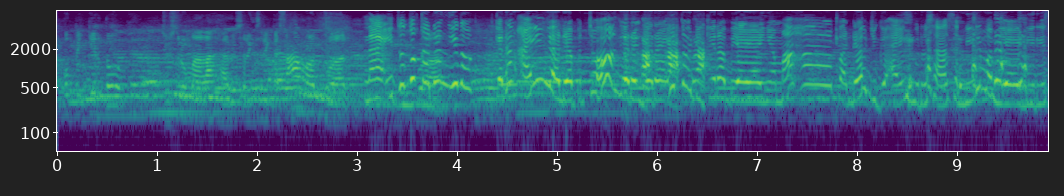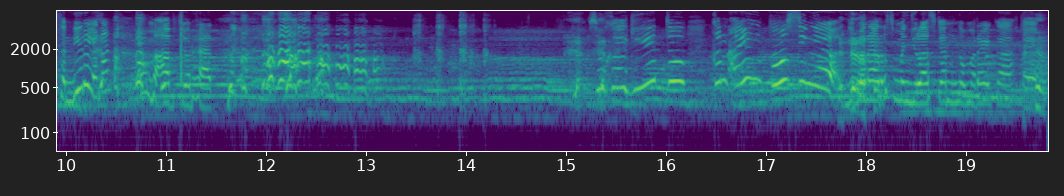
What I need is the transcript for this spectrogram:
Aku pikir tuh justru malah harus sering-sering ke salon buat Nah itu tuh kadang gitu, kadang Aing nggak dapet cowok gara-gara itu dikira biayanya mahal, padahal juga Aing berusaha sendiri membiayai diri sendiri ya kan. Oh, maaf curhat. Suka gitu, kan Aing pusing ya, gimana harus menjelaskan ke mereka? Kayak,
